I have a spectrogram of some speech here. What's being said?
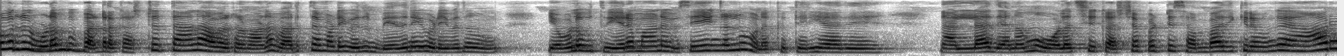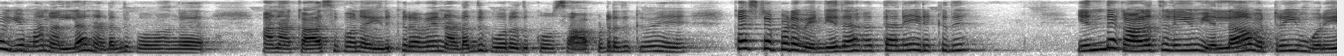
அவர்கள் உடம்பு படுற கஷ்டத்தால் அவர்கள் மன வருத்தம் அடைவதும் வேதனை அடைவதும் எவ்வளவு துயரமான விஷயங்கள்னு உனக்கு தெரியாது. நல்லா தினமும் உழைச்சி கஷ்டப்பட்டு சம்பாதிக்கிறவங்க ஆரோக்கியமாக நல்லா நடந்து போவாங்க. ஆனால் காசு பணம் இருக்கிறவன் நடந்து போகிறதுக்கும் சாப்பிட்றதுக்குமே கஷ்டப்பட வேண்டியதாகத்தானே இருக்குது. எந்த காலத்திலையும் எல்லாவற்றையும் ஒரே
